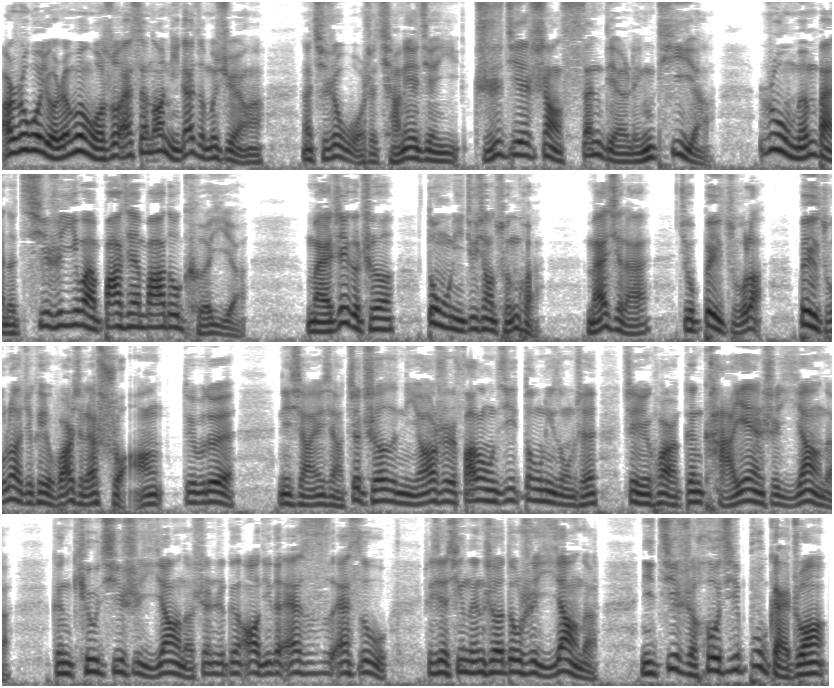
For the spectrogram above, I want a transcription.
而如果有人问我说，哎，三刀你该怎么选啊？那其实我是强烈建议直接上 3.0T 啊，入门版的七十一万八千八都可以啊。买这个车动力就像存款，买起来就备足了，备足了就可以玩起来爽，对不对？你想一想，这车子你要是发动机、动力总成这一块跟卡宴是一样的，跟 Q 七是一样的，甚至跟奥迪的 S 四、S 五这些性能车都是一样的。你即使后期不改装，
